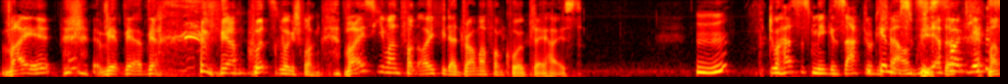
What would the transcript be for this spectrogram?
Weil wir, wir, wir, wir haben kurz drüber gesprochen. Weiß jemand von euch, wie der Drummer von Coldplay heißt? Du hast es mir gesagt und Genau. ich hab's wieder Siehste? vergessen. Man,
